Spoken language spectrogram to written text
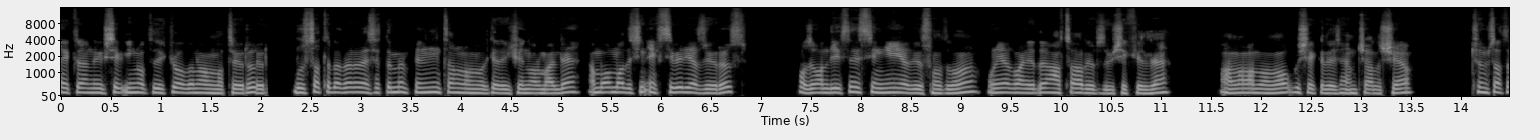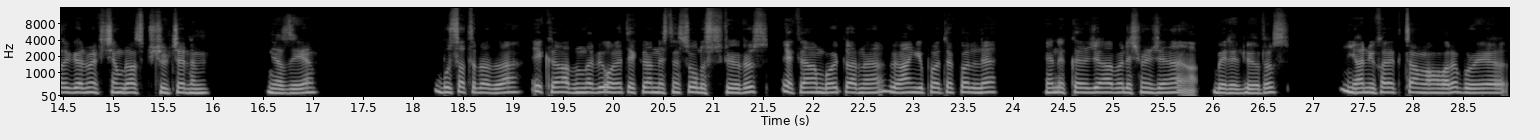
ekranın yüksekliğinin 32 olduğunu anlatıyoruz. Bu satırda da resetleme pinini tanımlamamız gerekiyor normalde. Ama olmadığı için eksi 1 yazıyoruz. O zaman diyeceksiniz ki niye yazıyorsunuz bunu? Bunu yazmayınca da hata alıyoruz bir şekilde. Anlamadım ama bu şekilde çalışıyor. Tüm satırı görmek için biraz küçültelim yazıyı. Bu satırda da ekran adında bir OLED ekran nesnesi oluşturuyoruz. Ekranın boyutlarını ve hangi protokolle yani kırıcı haberleşme üzerine belirliyoruz. Yani yukarıdaki tanımlamaları buraya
